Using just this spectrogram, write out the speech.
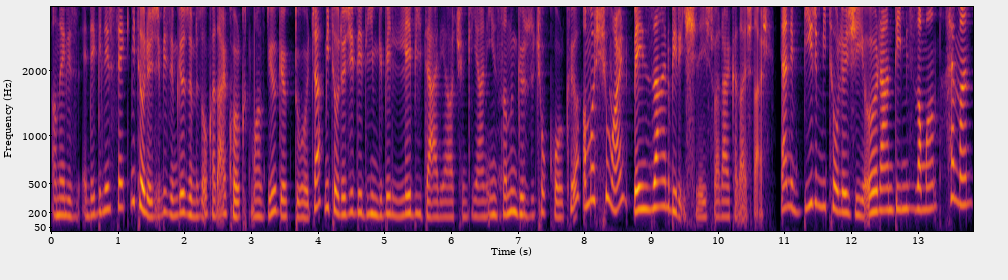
analiz edebilirsek mitoloji bizim gözümüzü o kadar korkutmaz diyor Göktuğ Hoca. Mitoloji dediğim gibi lebi der ya çünkü yani insanın gözü çok korkuyor. Ama şu var benzer bir işleyiş var arkadaşlar. Yani bir mitolojiyi öğrendiğimiz zaman hemen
